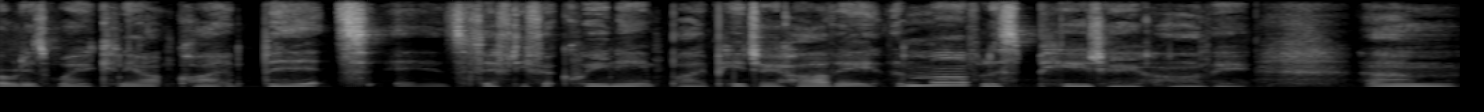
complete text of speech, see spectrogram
Song, which probably has woken you up quite a bit, is 50 Foot Queenie by PJ Harvey, the marvellous PJ Harvey. Um,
